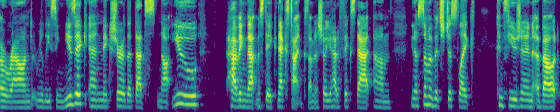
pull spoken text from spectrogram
around releasing music and make sure that that's not you having that mistake next time because i'm going to show you how to fix that um, you know some of it's just like confusion about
